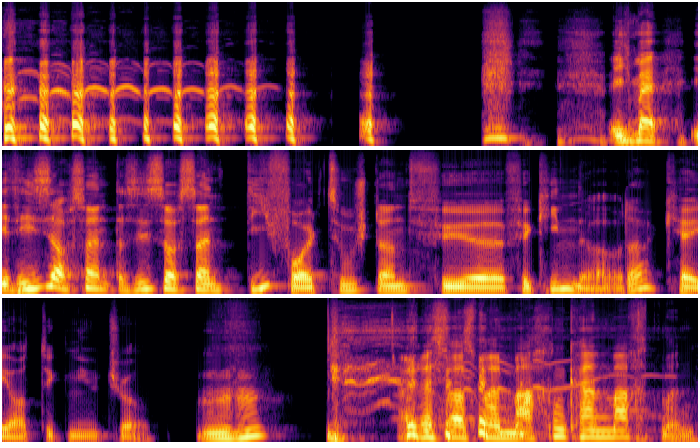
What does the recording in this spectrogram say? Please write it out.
ich meine, das ist auch so ein, so ein Default-Zustand für, für Kinder, oder? Chaotic Neutral. Mhm. Alles, was man machen kann, macht man.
